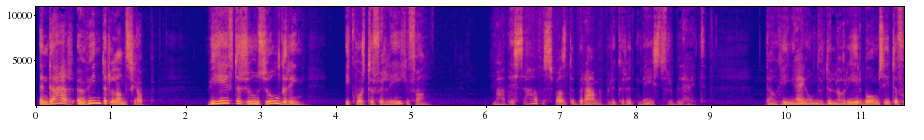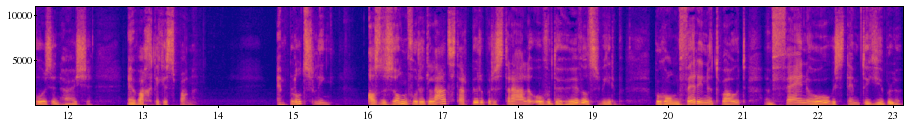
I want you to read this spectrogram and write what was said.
En daar, een winterlandschap. Wie heeft er zo'n zoldering? Ik word er verlegen van. Maar des avonds was de bramenplukker het meest verblijd. Dan ging hij onder de laurierboom zitten voor zijn huisje en wachtte gespannen. En plotseling, als de zon voor het laatst haar purperen stralen over de heuvels wierp, begon ver in het woud een fijne hoge stem te jubelen,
